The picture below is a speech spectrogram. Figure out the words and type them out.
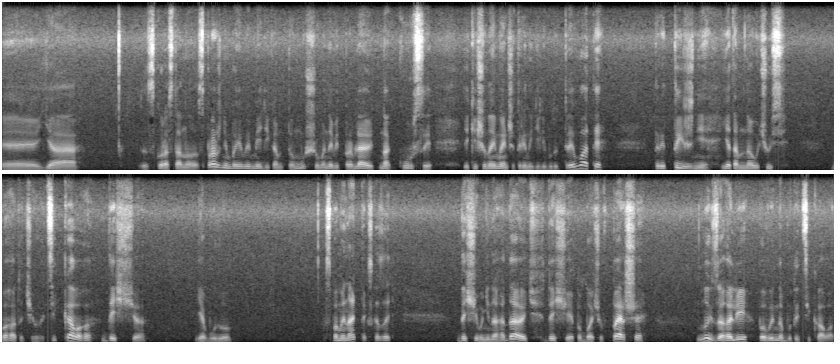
е, я скоро стану справжнім бойовим медиком, тому що мене відправляють на курси, які щонайменше три неділі будуть тривати. Три тижні я там навчусь багато чого цікавого, дещо я буду споминати, так сказати. Дещо мені нагадають, дещо я побачу вперше. Ну і взагалі повинно бути цікаво.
